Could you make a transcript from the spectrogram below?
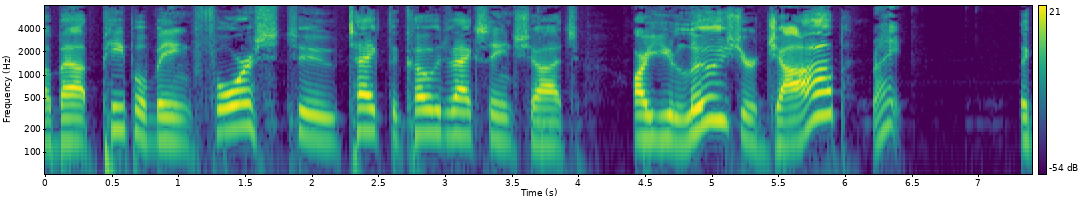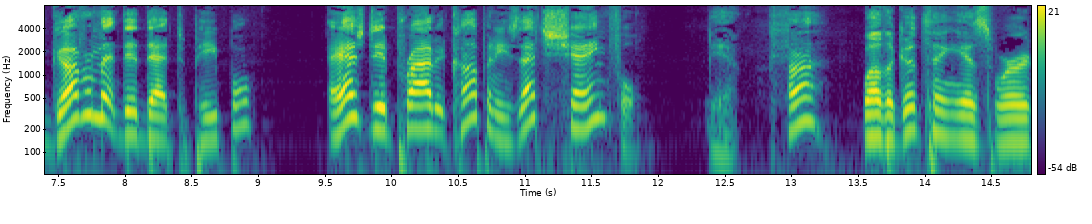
about people being forced to take the COVID vaccine shots, or you lose your job. right. The government did that to people, as did private companies. That's shameful, Yeah. huh? Well, the good thing is we're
